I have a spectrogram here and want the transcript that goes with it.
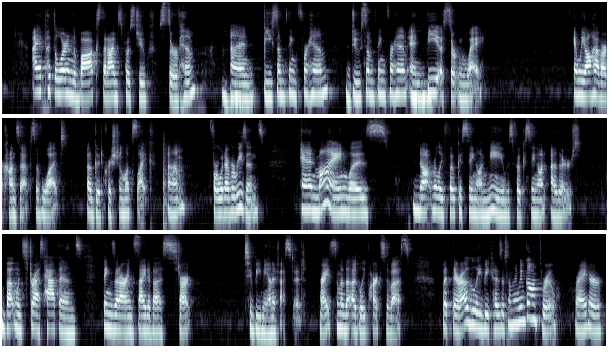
I had put the Lord in the box that I'm supposed to serve Him, mm-hmm. and be something for Him, do something for Him, and mm-hmm. be a certain way. And we all have our concepts of what a good Christian looks like um, for whatever reasons. And mine was not really focusing on me, it was focusing on others. But when stress happens, things that are inside of us start to be manifested, right? Some of the ugly parts of us but they're ugly because of something we've gone through, right? Or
